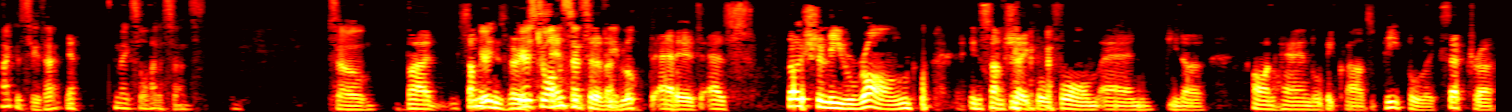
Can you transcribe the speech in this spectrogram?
I can see that. Yeah. It makes a lot of sense. So, but somebody who's very sensitive and looked at it as socially wrong in some shape or form and, you know, can't handle big crowds of people, etc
